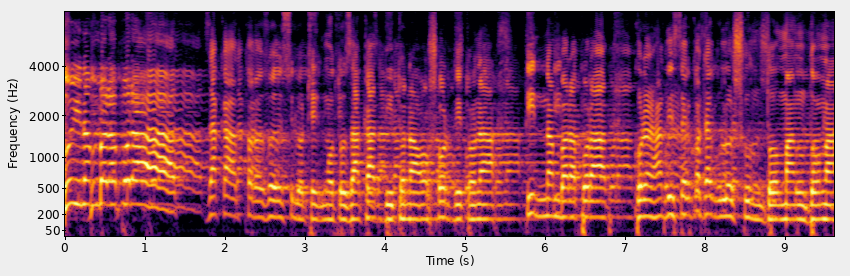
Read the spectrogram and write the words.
দুই নম্বর অপরাধ জাকাত খরচ হয়েছিল ঠিক মতো জাকাত দিত না, অসর দিত না। তিন নম্বর অপরাধ, কোরআন হাদিসের কথাগুলো শুনতো, মানতো না।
